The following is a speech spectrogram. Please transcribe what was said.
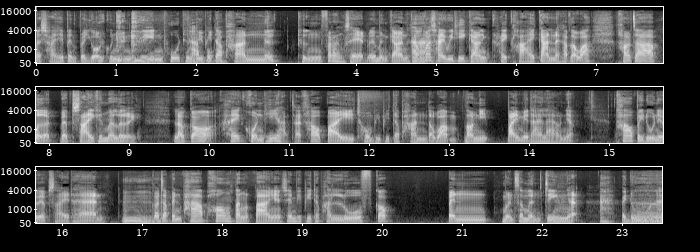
มาใช้ให้เป็นประโยชน์คุณกรีนพูดถึงครับพิพิธภัณฑ์นึกถึงฝรั่งเศสด้วยเหมือนกันเขาก็อ่าใช้วิธีการคล้ายๆกันนะครับ แต่ว่าเขาจะเปิดเว็บไซต์ขึ้นมาเลย แล้วก็ให้คนที่อยากจะเข้าไปชมพิพิธภัณฑ์ แต่ว่าตอนนี้ไปไม่ได้แล้วเนี่ย เข้าไปดูในเว็บไซต์แทนอืมก็จะเป็นภาพห้องต่างๆ อย่างเช่นพิพิธภัณฑ์ลูฟร์ก็เป็นเหมือนเสมือนจริงอะอะไปดูเออโมนา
